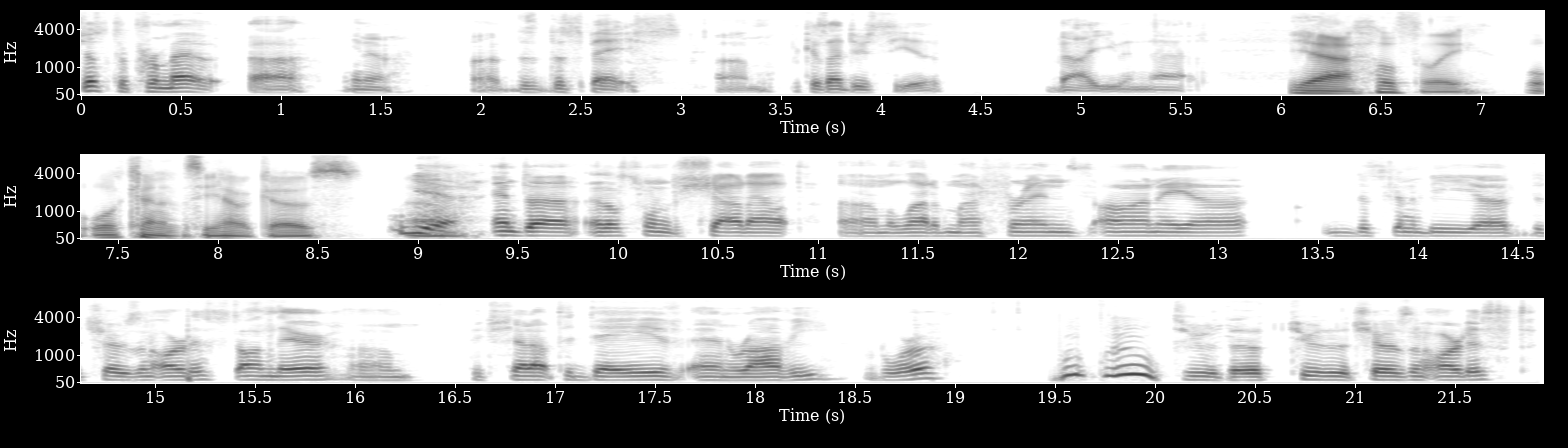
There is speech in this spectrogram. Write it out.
just to promote, uh, you know, uh, the the space um, because I do see a value in that. Yeah, hopefully we'll, we'll kind of see how it goes. Yeah, Um, and uh, I also wanted to shout out um, a lot of my friends on a uh, that's going to be uh, the chosen artist on there. Um, big shout out to Dave and Ravi Vora, two of the two of the chosen artists.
